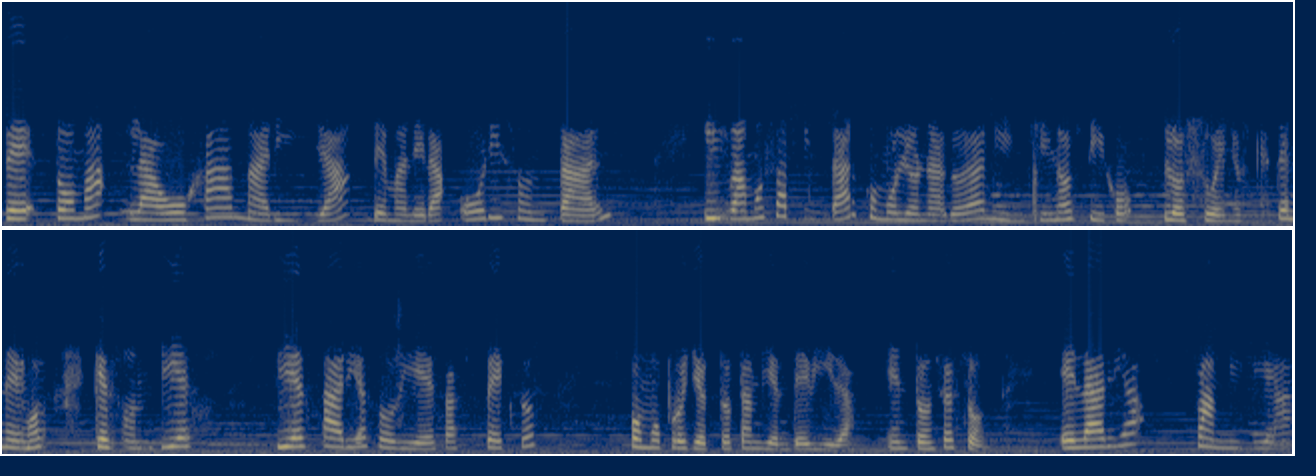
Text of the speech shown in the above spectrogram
se toma la hoja amarilla de manera horizontal y vamos a pintar como Leonardo da Vinci nos dijo los sueños que tenemos, que son 10 10 áreas o 10 aspectos como proyecto también de vida. Entonces son el área familiar,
